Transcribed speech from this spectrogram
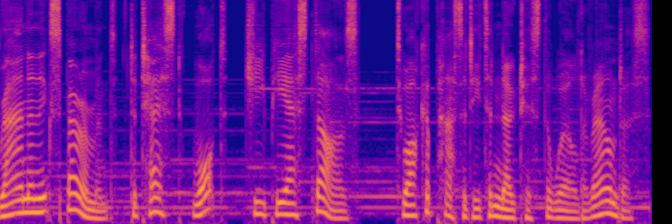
ran an experiment to test what GPS does to our capacity to notice the world around us.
